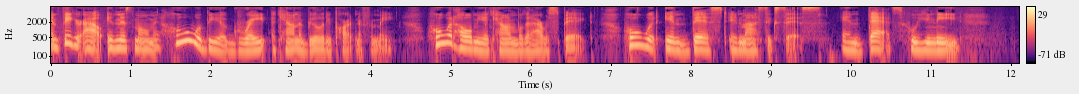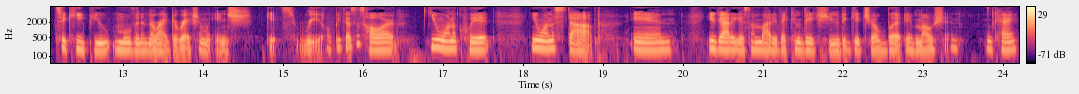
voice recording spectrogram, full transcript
and figure out in this moment who would be a great accountability partner for me. Who would hold me accountable that I respect? Who would invest in my success? And that's who you need to keep you moving in the right direction when it gets real because it's hard. You want to quit, you want to stop, and you got to get somebody that convicts you to get your butt in motion. Okay,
